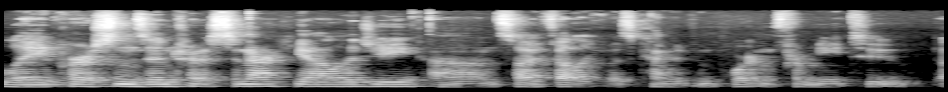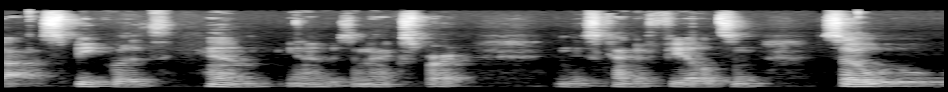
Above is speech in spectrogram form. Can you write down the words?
layperson's interest in archaeology, um, so I felt like it was kind of important for me to uh, speak with him, you know, who's an expert in these kind of fields. And so,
